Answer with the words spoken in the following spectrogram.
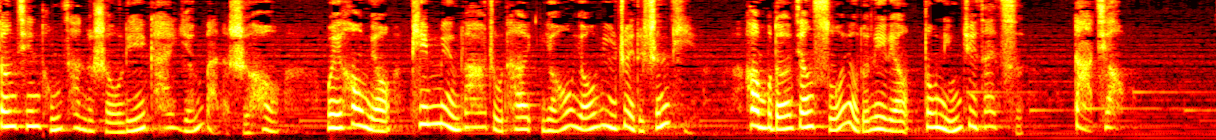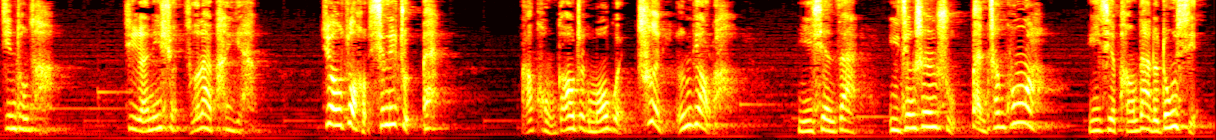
当金童灿的手离开岩板的时候，韦浩淼拼命拉住他摇摇欲坠的身体。恨不得将所有的力量都凝聚在此，大叫：“金童灿，既然你选择来攀岩，就要做好心理准备，把恐高这个魔鬼彻底扔掉了。你现在已经身处半山空了，一切庞大的东西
